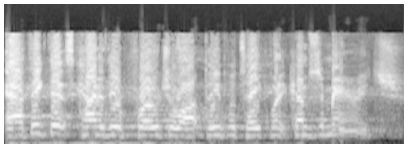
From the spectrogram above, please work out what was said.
And I think that's kind of the approach a lot of people take when it comes to marriage.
